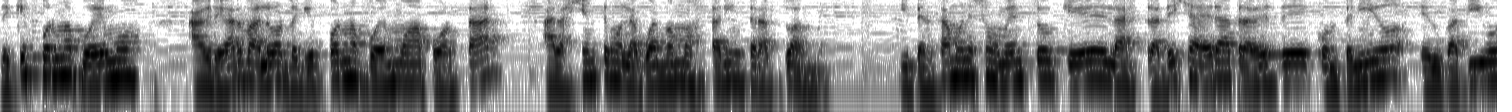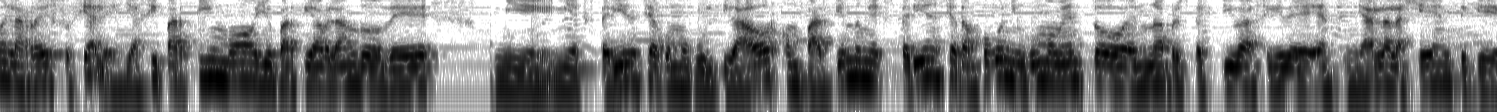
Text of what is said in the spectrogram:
de qué forma podemos agregar valor, de qué forma podemos aportar a la gente con la cual vamos a estar interactuando. Y pensamos en ese momento que la estrategia era a través de contenido educativo en las redes sociales. Y así partimos, yo partí hablando de mi, experiencia como cultivador, compartiendo mi experiencia, tampoco en ningún momento en una perspectiva así de enseñarle a la gente que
